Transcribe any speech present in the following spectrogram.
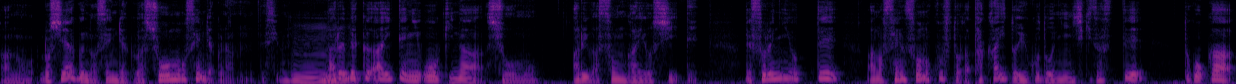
あのロシア軍の戦略は消耗戦略なんですよね。んなるべく相手に大きな消耗あるいは損害を強いてでそれによってあの戦争のコストが高いということを認識させてどこか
